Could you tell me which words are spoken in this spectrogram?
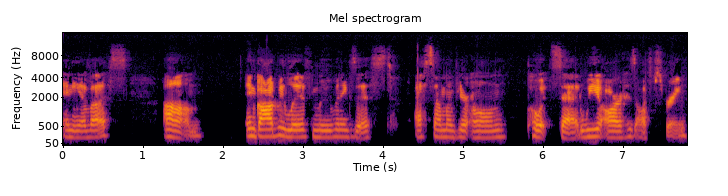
any of us. Um, in God we live, move, and exist, as some of your own poets said. We are his offspring.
